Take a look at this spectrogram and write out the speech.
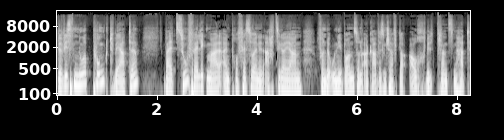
Wir wissen nur Punktwerte weil zufällig mal ein Professor in den 80er Jahren von der Uni Bonn, so ein Agrarwissenschaftler, auch Wildpflanzen hat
